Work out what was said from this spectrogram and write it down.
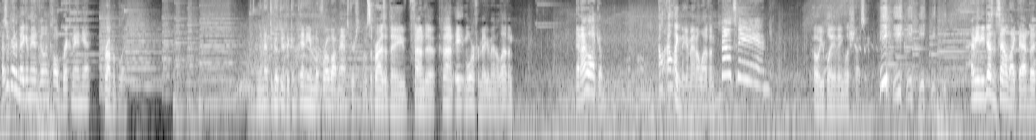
Has there been a Mega Man villain called Brickman yet? Probably. I'm gonna have to go through the compendium of Robot Masters, I'm surprised that they found a, found eight more for Mega Man 11. and I like them. I, I like Mega Man 11. Bounce Man. Oh, you play in English? I see. I mean, he doesn't sound like that, but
